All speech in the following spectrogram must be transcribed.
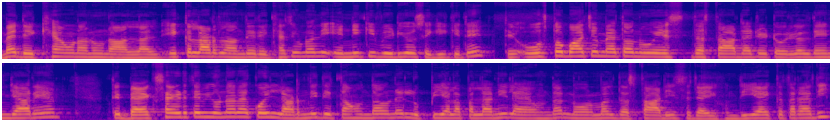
ਮੈਂ ਦੇਖਿਆ ਉਹਨਾਂ ਨੂੰ ਨਾਲ ਨਾਲ, ਇੱਕ ਲੜ ਲਾਉਂਦੇ ਦੇਖਿਆ ਸੀ, ਉਹਨਾਂ ਦੀ ਇੰਨੀ ਕੀ ਵੀਡੀਓ ਸੀਗੀ ਕਿਤੇ। ਤੇ ਉਸ ਤੋਂ ਬਾਅਦ ਚ ਮੈਂ ਤੁਹਾਨੂੰ ਇਸ ਦਸਤਾਰ ਦਾ ਟਿਊਟੋਰੀਅਲ ਦੇਣ ਜਾ ਰਿਹਾ ਤੇ ਬੈਕ ਸਾਈਡ ਤੇ ਵੀ ਉਹਨਾਂ ਦਾ ਕੋਈ ਲੜ ਨਹੀਂ ਦਿੱਤਾ ਹੁੰਦਾ, ਉਹਨੇ ਲੁੱਪੀ ਵਾਲਾ ਪੱਲਾ ਨਹੀਂ ਲਾਇਆ ਹੁੰਦਾ ਨੋਰਮਲ ਦਸਤਾਰ ਹੀ ਸਜਾਈ ਹੁੰਦੀ ਹੈ ਇੱਕ ਤਰ੍ਹਾਂ ਦੀ।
